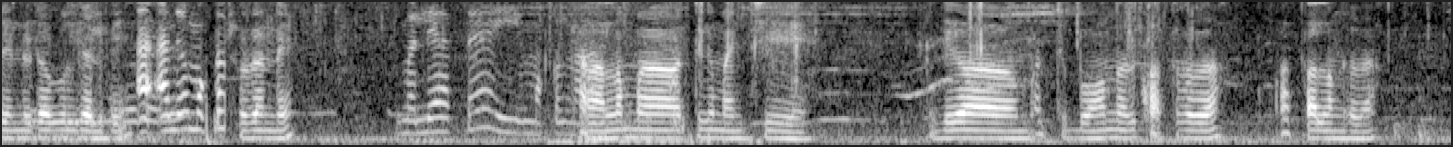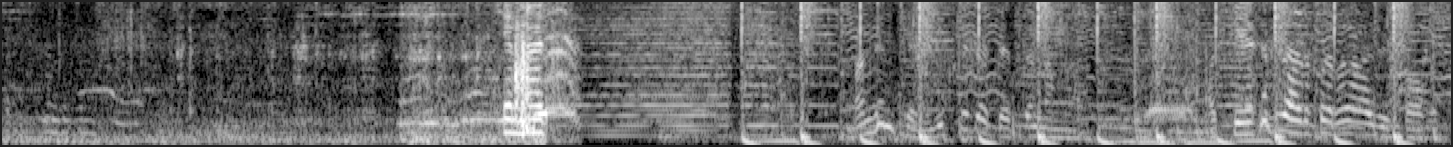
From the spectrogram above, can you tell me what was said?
రెండు టబ్బులు కలిపి. చూడండి. అల్లం వాటికి మంచి ఇదిగా మంచి బాగున్నది కొత్త కదా కొత్త అల్లం కదా. చిన్న చీకటి ఆడతారు అది ఫోకస్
